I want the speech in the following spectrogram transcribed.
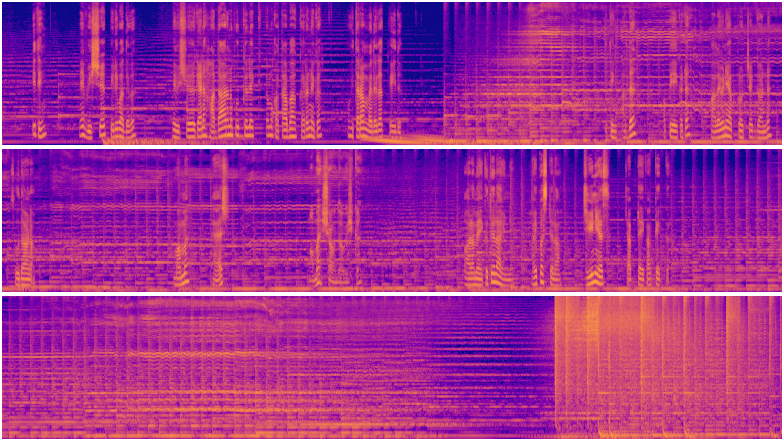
ඉතින් මේ විශ්වය පිළිබඳව මේ විශ්වය ගැන හදාරණ පුද්ගලෙක්කම කතාබා කරන එක කොහිතරම් වැදගත් වෙයිද? ඉතිං අද අපි ඒකට පලවෙනි අප්‍රෝච්චක් ගන්න සූදානම්. මම හැෂ් මම ශෞන්දවිශ්ක පාලම එකතු වෙලා ඉන්න. හයිපස්ටලා ජීනියස් චප්ට එකක් එක්ක.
